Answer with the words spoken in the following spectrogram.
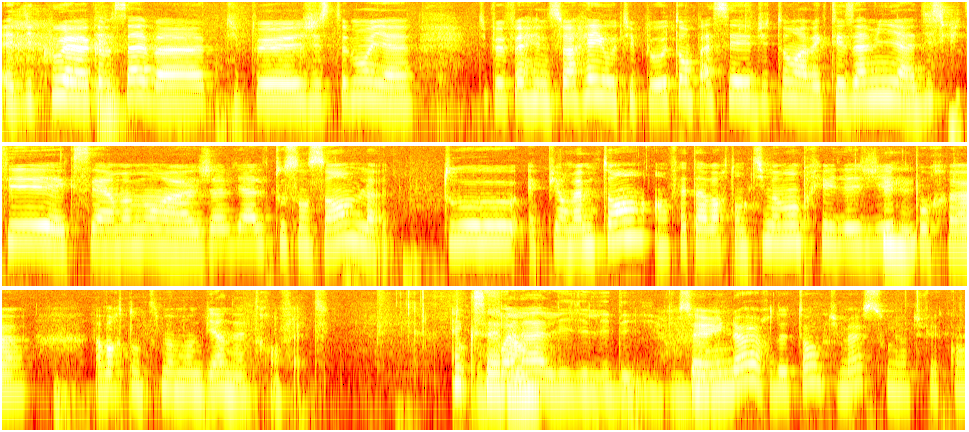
et du coup, euh, comme ça, bah, tu peux justement, il y a- tu peux faire une soirée où tu peux autant passer du temps avec tes amis à discuter et que c'est un moment euh, jovial tous ensemble. Tout... Et puis en même temps, en fait, avoir ton petit moment privilégié Mhm. pour euh, avoir ton petit moment de bien-être en fait. Donc, Excellent. Voilà l'i- l'idée. C'est une heure de temps que tu masses ou bien tu fais quoi?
